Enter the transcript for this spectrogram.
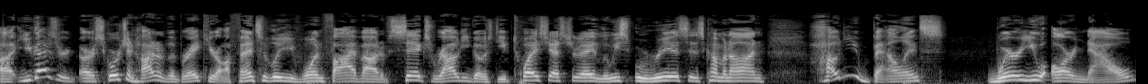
uh, you guys are, are scorching hot out of the break here. Offensively, you've won five out of six. Rowdy goes deep twice yesterday. Luis Urias is coming on. How do you balance? Where you are now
